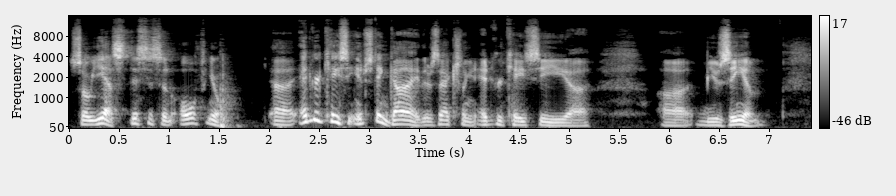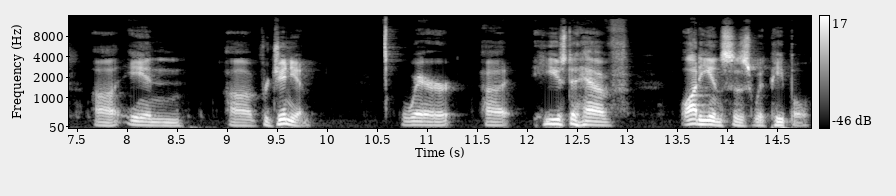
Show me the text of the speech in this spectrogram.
So, yes, this is an old, you know, uh, Edgar Cayce, interesting guy. There's actually an Edgar Cayce uh, uh, museum uh, in uh, Virginia where uh, he used to have audiences with people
